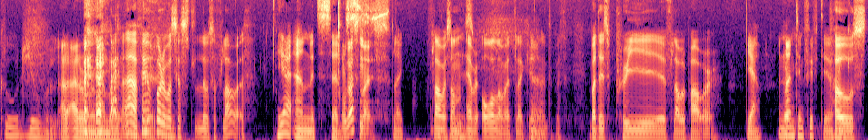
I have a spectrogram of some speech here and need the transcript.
God jul. I, I don't remember. Ah, I think I the- thought it was just loads of flowers. Yeah, and it said. Oh, that's nice. Like Flowers on every all of it, like Yeah. a little bit. But it's pre Flower Power, Yeah, in 1950. I think. post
